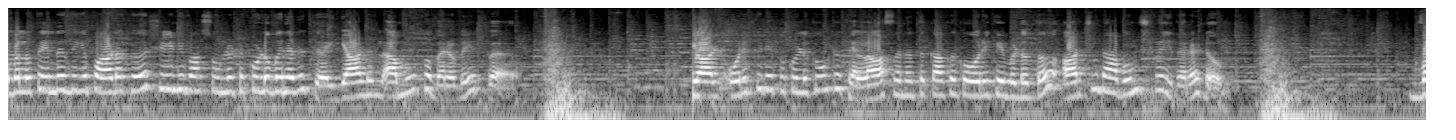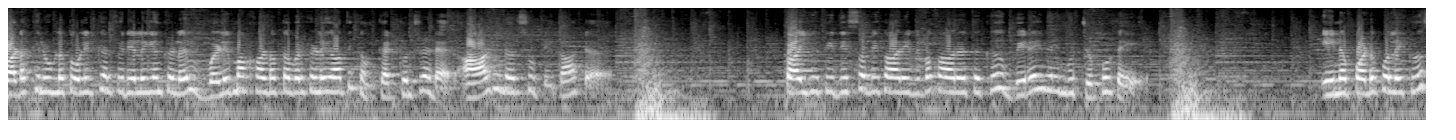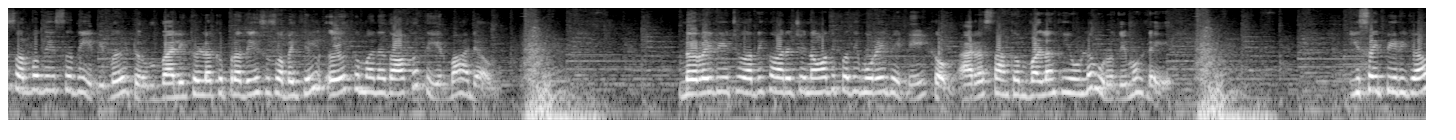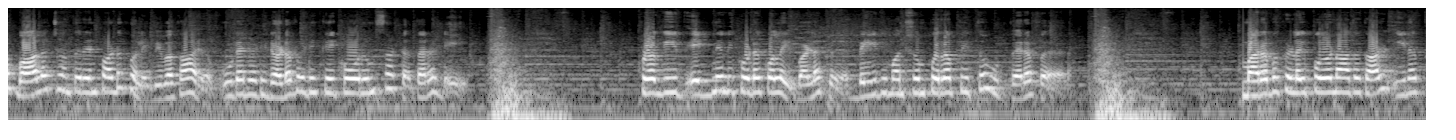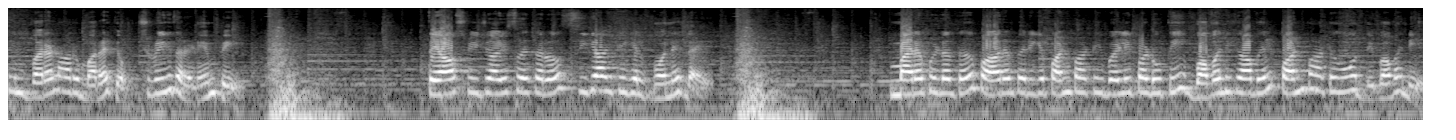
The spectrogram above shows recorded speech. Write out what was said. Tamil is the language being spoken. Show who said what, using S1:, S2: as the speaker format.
S1: பிரபல தென்னிந்திய பாடகர் ஸ்ரீனிவாஸ் உள்ளிட்ட குழுவினருக்கு யாழில் அமோக வரவேற்பு. யாழ் ஒருங்கிணைப்பு குழு கூட்டத்தில் ஆசனத்துக்காக கோரிக்கை விடுத்து அர்ஜுனாவும் ஸ்ரீதரனும். வடக்கில் உள்ள தொழிற்கல்வி நிலையங்களில் வெளிமாகாணத்தவர்களை அதிகம் கற்கின்றனர் ஆளுநர் சுட்டிக்காட்டு. கையுத்தி திசவிகாரி விவகாரத்துக்கு விரைவில் முற்றுப்புள்ளி. இனப்படுகொலைக்கு சர்வதேச நீதி வேண்டும். வலிகிழக்கு பிரதேச சபையில் ஏகமனதாக தீர்மானம். நிறைவேற்று அதிகார ஜனாதிபதி முறைமை நீக்கம். அரசாங்கம் வழங்கியுள்ள உறுதிமொழி. இசைப்பிரியா பாலச்சந்திரன் படுகொலை விவகாரம். உடனடி நடவடிக்கை கோரும் சட்டத்தரணி. பிரகீத் எக்னெலிகொட கொலை வழக்கு. நீதிமன்றம் பிறப்பித்த உத்தரவு. மரபுகளை பேணாததால் இனத்தின் வரலாறு மறையும் ஸ்ரீதரன் எம்பி தயாஸ்ரீ ஜெயசேகர சிஐடியில் முன்னிலை. மரபிழந்த பாரம்பரிய பண்பாட்டை வெளிப்படுத்தி பவனியாவில் பண்பாட்டு ஊர்தி பவனி.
